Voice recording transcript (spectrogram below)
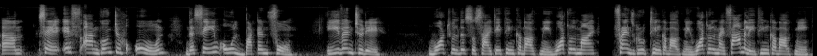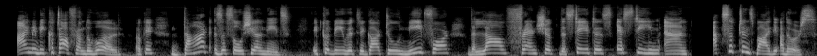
um, say, if I'm going to own the same old button phone, even today, what will the society think about me? What will my friends group think about me? What will my family think about me? I may be cut off from the world. Okay. That is the social needs. It could be with regard to need for the love, friendship, the status, esteem, and acceptance by the others.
